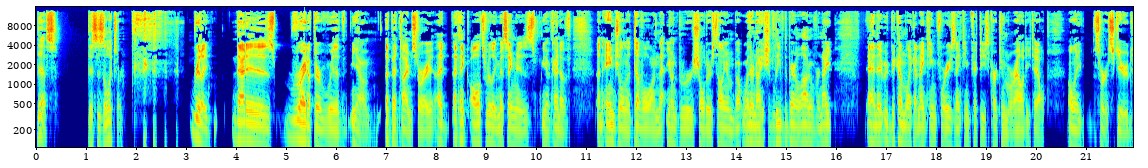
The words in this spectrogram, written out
this, this is elixir. really, that is right up there with, you know, a bedtime story. I, I think all it's really missing is, you know, kind of an angel and a devil on that young brewer's shoulders telling him about whether or not he should leave the barrel out overnight. And it would become like a 1940s, 1950s cartoon morality tale, only sort of skewed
